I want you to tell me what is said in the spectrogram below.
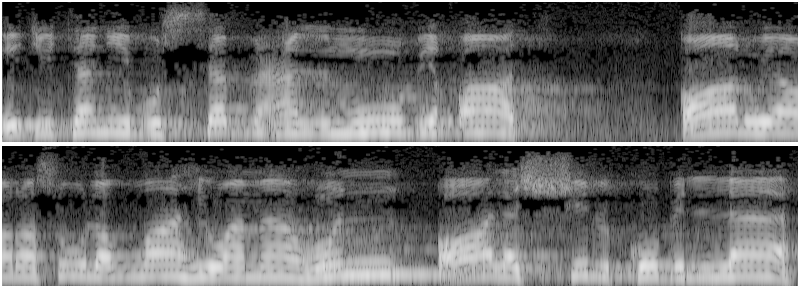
اجتنبوا السبع الموبقات. قالوا يا رسول الله وما هن؟ قال الشرك بالله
